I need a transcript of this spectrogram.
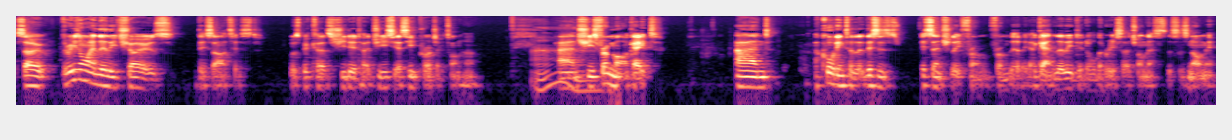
So the reason why Lily chose this artist was because she did her GCSE project on her. And she's Ah. from Margate. And according to this is essentially from from Lily. Again, Lily did all the research on this. This is not me.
